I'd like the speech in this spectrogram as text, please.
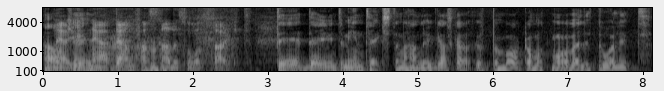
Ja, när jag, okej. när jag, den fastnade så starkt. Det, det är ju inte min text. Den handlar ju ganska uppenbart om att må väldigt dåligt.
